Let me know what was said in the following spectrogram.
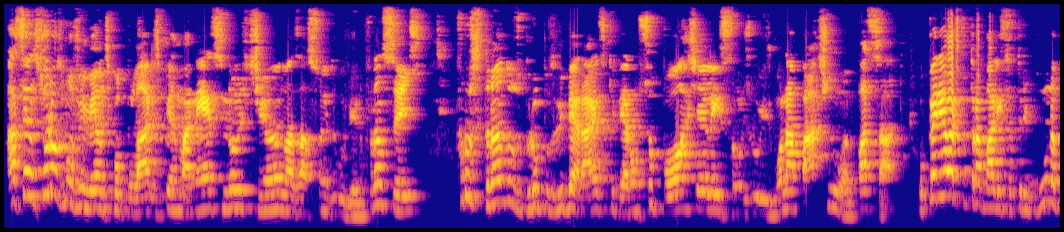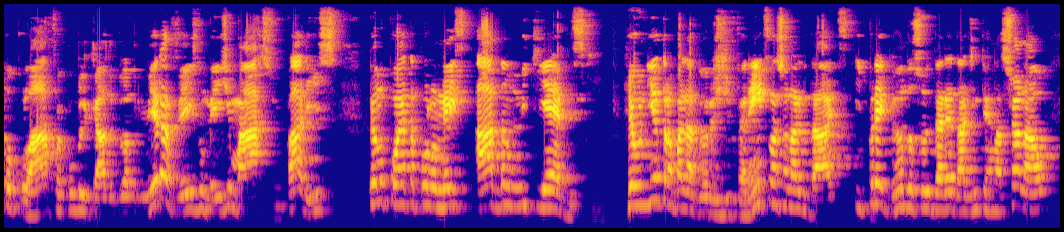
A censura aos movimentos populares permanece norteando as ações do governo francês, frustrando os grupos liberais que deram suporte à eleição de Luiz Bonaparte no ano passado. O periódico trabalhista Tribuna Popular foi publicado pela primeira vez no mês de março, em Paris, pelo poeta polonês Adam Mickiewicz, reunia trabalhadores de diferentes nacionalidades e pregando a solidariedade internacional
